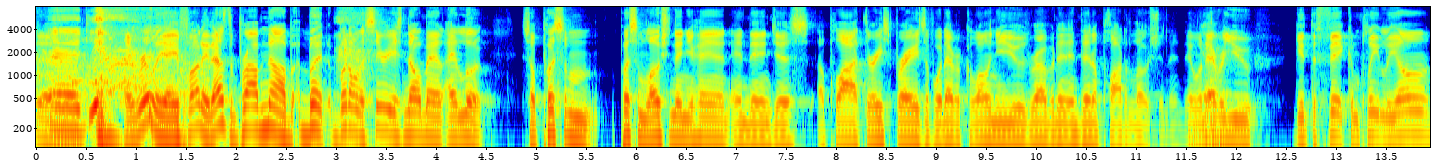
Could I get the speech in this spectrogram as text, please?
yeah. Yeah. It really ain't funny. That's the problem. No, but but but on a serious note, man. Hey, look. So put some put some lotion in your hand, and then just apply three sprays of whatever cologne you use, rub it in, and then apply the lotion. And then whenever you get the fit completely on,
